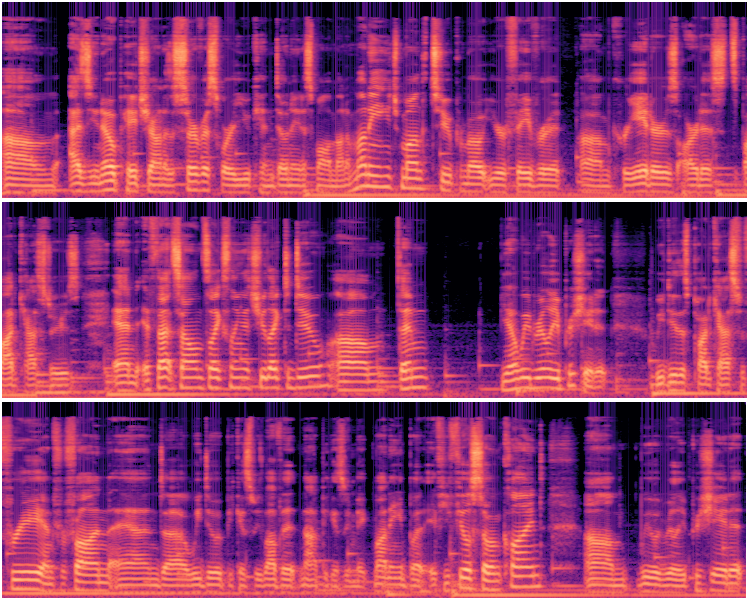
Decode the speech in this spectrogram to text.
Um, as you know, Patreon is a service where you can donate a small amount of money each month to promote your favorite um, creators, artists, podcasters. And if that sounds like something that you'd like to do, um, then you know we'd really appreciate it. We do this podcast for free and for fun, and uh, we do it because we love it, not because we make money. But if you feel so inclined, um, we would really appreciate it.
